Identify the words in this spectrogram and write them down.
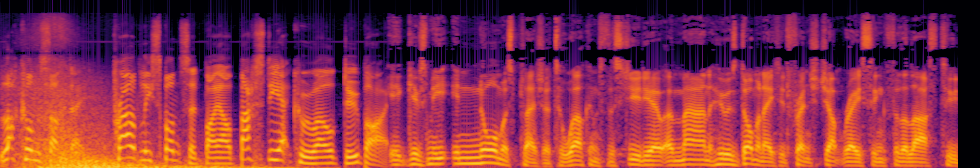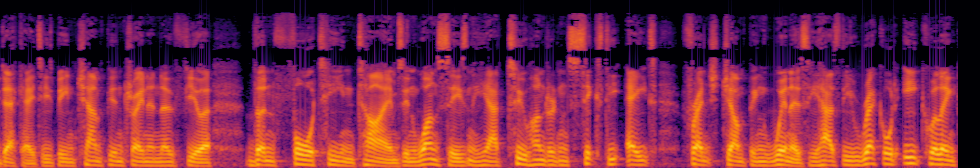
Luck on Sunday, proudly sponsored by Al Basti Equiworld Dubai. It gives me enormous pleasure to welcome to the studio a man who has dominated French jump racing for the last two decades. He's been champion trainer no fewer than 14 times. In one season, he had 268 French jumping winners. He has the record equaling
